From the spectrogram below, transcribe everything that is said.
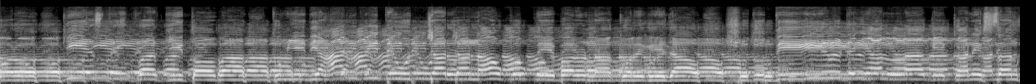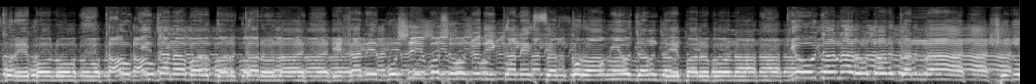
করো। কি ইস্তেগফার, কি তওবা? তুমি যদি আরবিতে উচ্চারণ নাও করতে পারো, না করে যাও। শুধু দিল থেকে আল্লাহকে কানেকশন করে বলো। কাউকে জানাবার দরকার নাই। এখানে বসে বসেও যদি কানেকশন করো, আমিও জানতে পারব না। কেউ জানারও দরকার না শুধু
